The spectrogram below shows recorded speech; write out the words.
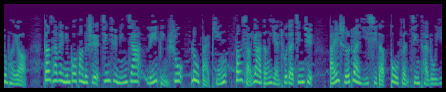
众朋友，刚才为您播放的是京剧名家李炳淑、陆百平、方小亚等演出的京剧《白蛇传》一戏的部分精彩录音。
